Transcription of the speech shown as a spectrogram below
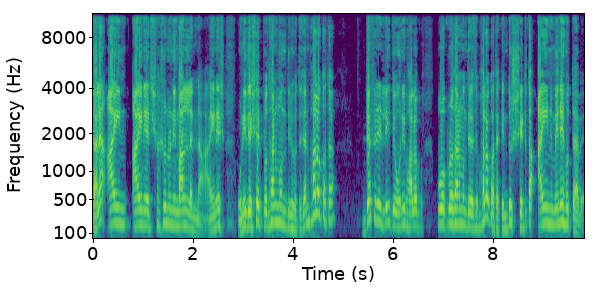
তাহলে আইন, আইনের শাসন উনি মানলেন না। আইনের, উনি দেশের প্রধানমন্ত্রী হতে চান, ভালো কথা। ডেফিনেটলি যে উনি ভালো প্রধানমন্ত্রী আছে ভালো কথা। কিন্তু সেটা তো আইন মেনে হতে হবে।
